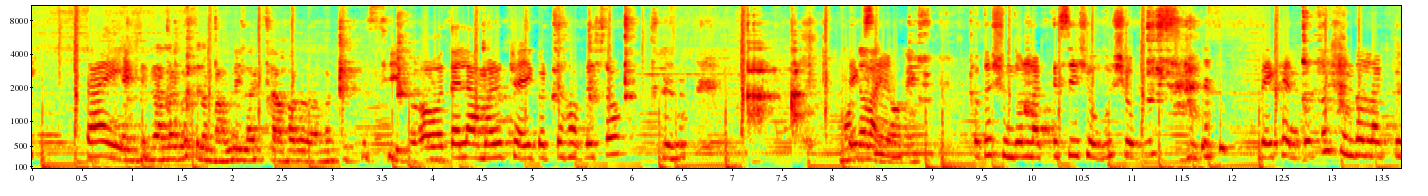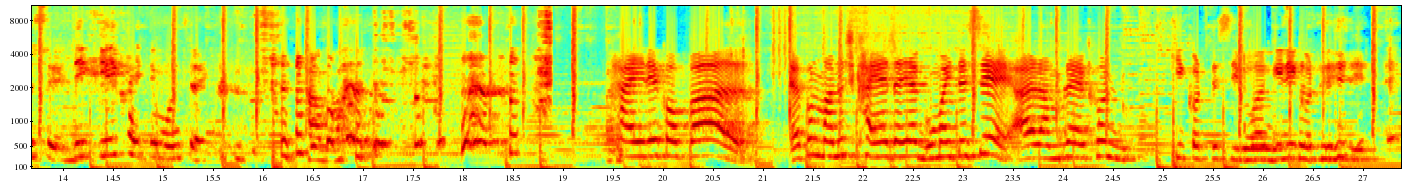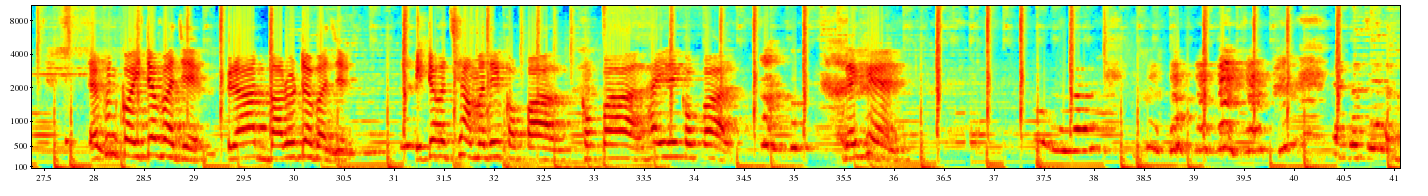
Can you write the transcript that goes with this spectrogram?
তাই? একদিন রান্না করছিলাম ভালোই লাগছে আবারও রান্না করতেছি। ও তাহলে আমারও ট্রাই করতে হবে তো। মজা লাগে অনেক। কত সুন্দর লাগতেছে সবুজ সবুজ। দেখেন কত সুন্দর লাগতেছে। দেখিয়ে খাইতে মন চায়। হাই রে কপাল। এখন মানুষ খাইয়া দাইয়া ঘুমাইতেছে আর আমরা এখন কি করতেছি? গিরি করতেছি। এখন কয়টা বাজে? রাত বারোটা বাজে। এটা হচ্ছে আমাদের কপাল। কপাল। হাই রে কপাল। দেখেন।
